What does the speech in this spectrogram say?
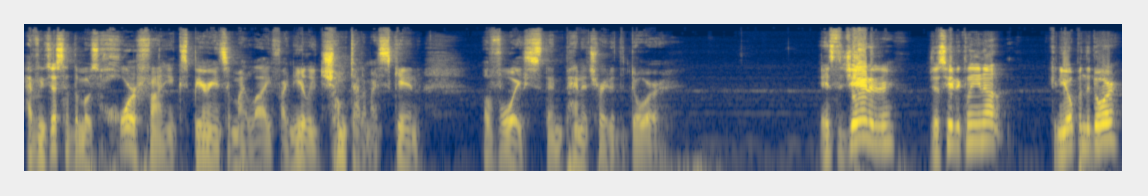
Having just had the most horrifying experience of my life, I nearly jumped out of my skin. A voice then penetrated the door. It's the janitor. Just here to clean up. Can you open the door?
